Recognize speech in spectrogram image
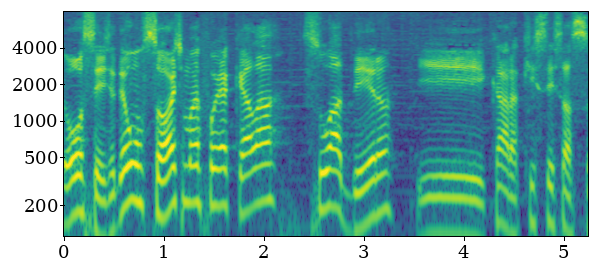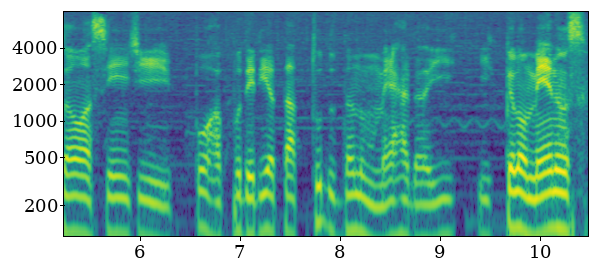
ou seja, deu um sorte, mas foi aquela suadeira. E, cara, que sensação assim de, porra, poderia estar tudo dando merda aí. E pelo menos,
